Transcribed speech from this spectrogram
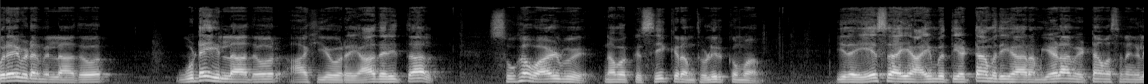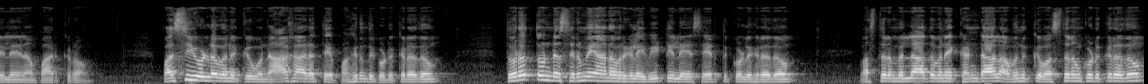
உறைவிடமில்லாதோர் உடை இல்லாதோர் ஆகியோரை ஆதரித்தால் சுக வாழ்வு நமக்கு சீக்கிரம் துளிர்க்குமாம். இதை ஏசாய ஐம்பத்தி எட்டாம் அதிகாரம் ஏழாம் எட்டாம் வசனங்களிலே நாம் பார்க்கிறோம். பசியுள்ளவனுக்கு உன் ஆகாரத்தை பகிர்ந்து கொடுக்கிறதும் துரத்துண்ட சிறுமையானவர்களை வீட்டிலே சேர்த்துக் கொள்கிறதும் வஸ்திரமில்லாதவனை கண்டால் அவனுக்கு வஸ்திரம் கொடுக்கிறதும்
